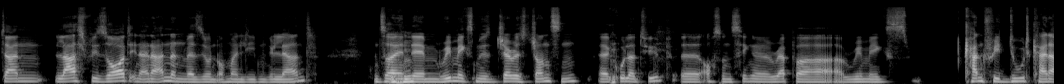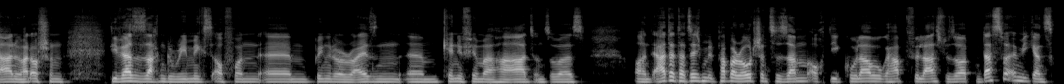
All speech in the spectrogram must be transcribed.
dann Last Resort in einer anderen Version nochmal lieben gelernt. Und zwar in Mhm. dem Remix mit Jarvis Johnson, äh, cooler Typ, äh, auch so ein Single-Rapper-Remix, Country-Dude, keine Ahnung, hat auch schon diverse Sachen geremixed, auch von ähm, Bring the Horizon, ähm, Can You Feel My Heart und sowas. Und er hat da tatsächlich mit Papa Roach dann zusammen auch die Collabo gehabt für Last Resort. Und das war irgendwie ganz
